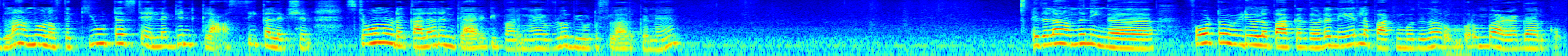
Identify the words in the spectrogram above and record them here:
இதெல்லாம் வந்து one of the cutest elegant classy collection ஸ்டோனோட கலர் அண்ட் கிளாரிட்டி பாருங்கள் எவ்வளோ பியூட்டிஃபுல்லாக இருக்குன்னு. இதெல்லாம் வந்து நீங்கள் ஃபோட்டோ வீடியோவில் பார்க்குறத விட நேரில் பார்க்கும்போது தான் ரொம்ப ரொம்ப அழகாக இருக்கும்.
